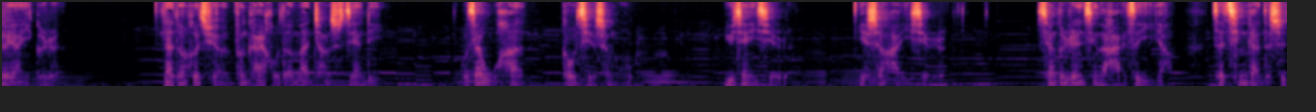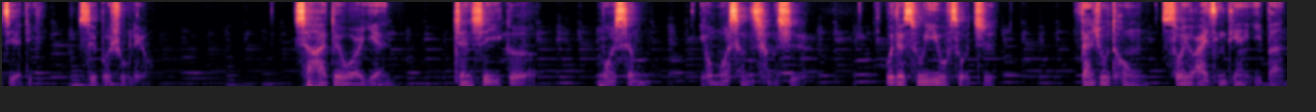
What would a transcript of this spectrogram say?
这样一个人。那段和全分开后的漫长时间里，我在武汉苟且生活，遇见一些人，也伤害一些人，像个任性的孩子一样，在情感的世界里随波逐流。上海对我而言，真是一个陌生又陌生的城市。我对苏一无所知，但如同所有爱情电影一般，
